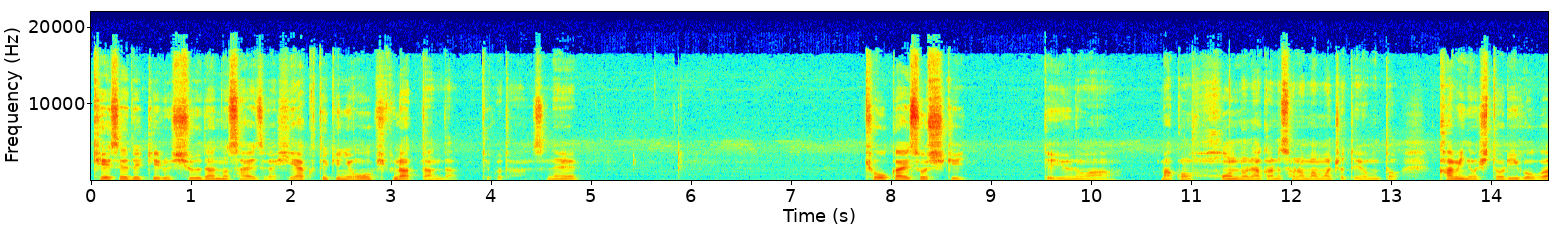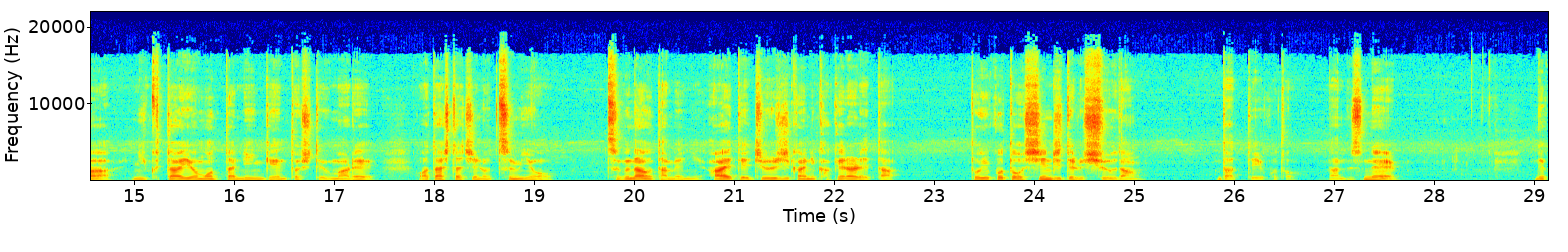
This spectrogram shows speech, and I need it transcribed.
形成できる集団のサイズが飛躍的に大きくなったんだっていうことなんですね。教会組織っていうのは、まあ、この本の中のそのままちょっと読むと神の一人子が肉体を持った人間として生まれ私たちの罪を償うためにあえて十字架にかけられたということを信じてる集団だっていうことなんですね。で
